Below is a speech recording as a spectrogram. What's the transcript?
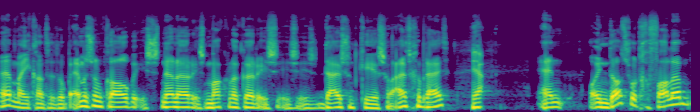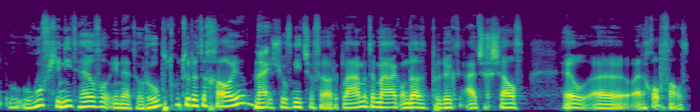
Hè, maar je kan het op Amazon kopen, is sneller, is makkelijker, is, is, is duizend keer zo uitgebreid. Ja. En in dat soort gevallen hoef je niet heel veel in het roeptoeteren te gooien. Dus je hoeft niet zoveel reclame te maken, omdat het product uit zichzelf heel uh, erg opvalt.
